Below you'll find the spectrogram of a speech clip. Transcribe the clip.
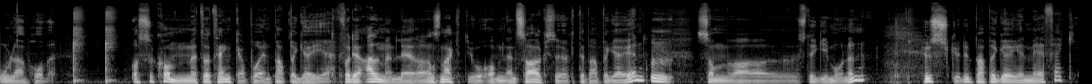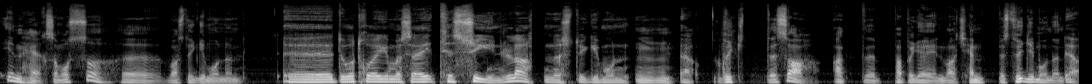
Olav Hove. Og så kommer vi til å tenke på en papegøye. For allmennlæreren snakket jo om den saksøkte papegøyen, som var stygg i munnen. Husker du papegøyen vi fikk inn her, som også uh, var stygg i munnen? Uh, Da tror jeg jeg må si tilsynelatende stygg i munnen. Ja. Ryktet sa at eh, papegøyen var kjempestygg i munnen, Ja.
